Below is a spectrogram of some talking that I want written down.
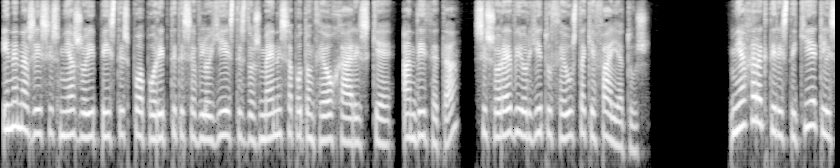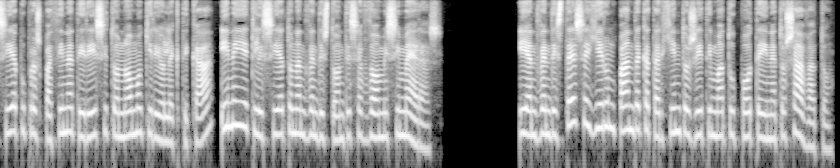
είναι να ζήσεις μια ζωή πίστης που απορρίπτει τις ευλογίες της δοσμένης από τον Θεό χάρη και, αντίθετα, συσσωρεύει οργή του Θεού στα κεφάλια τους. Μια χαρακτηριστική εκκλησία που προσπαθεί να τηρήσει τον νόμο κυριολεκτικά είναι η Εκκλησία των Ανβεντιστών της 7η ημέρας. Οι Ανβεντιστέ εγείρουν πάντα καταρχήν το ζήτημα του πότε είναι το Σάββατο.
